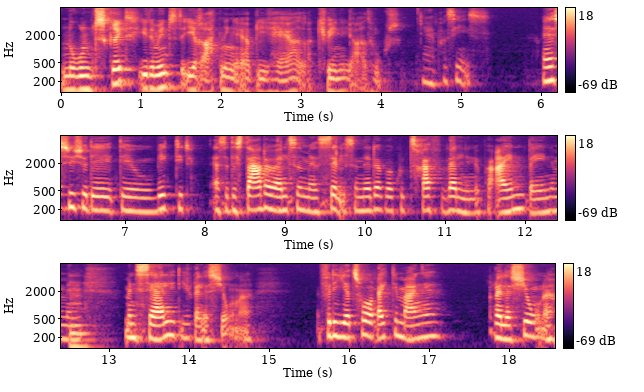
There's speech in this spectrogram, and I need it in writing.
nogle skridt i det mindste i retning af at blive herre eller kvinde i eget hus. Ja, præcis. Og jeg synes jo, det, det er jo vigtigt. Altså, det starter jo altid med os selv, så netop at kunne træffe valgene på egen bane, men, mm. men særligt i relationer. Fordi jeg tror rigtig mange relationer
